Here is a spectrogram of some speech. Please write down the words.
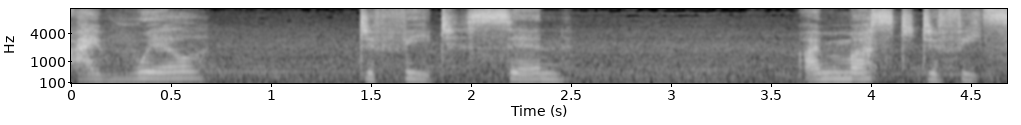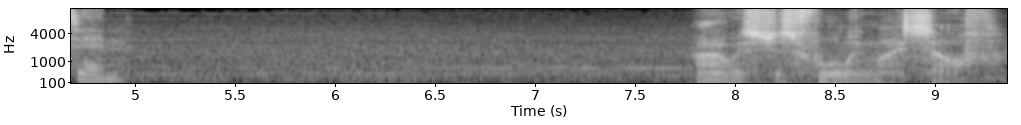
I will defeat Sin. I must defeat Sin. I was just fooling myself.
